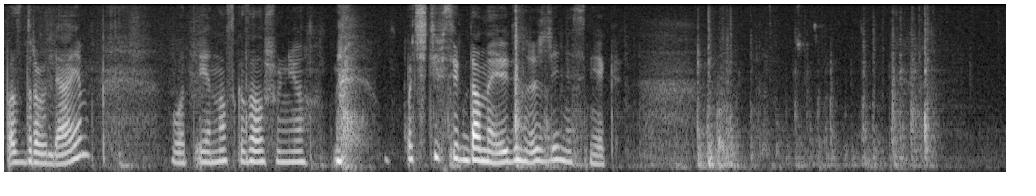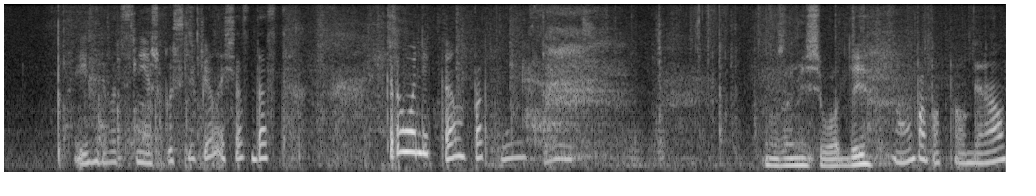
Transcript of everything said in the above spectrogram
поздравляем. Вот, и она сказала, что у нее почти всегда на ее день рождения снег. Игорь вот снежку слепил и сейчас даст кроликам покусать. Ну, замесь воды. Ну, папа поубирал,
